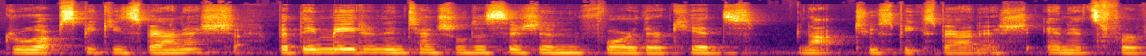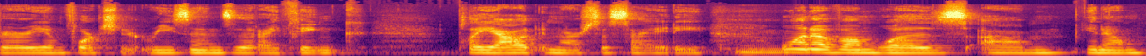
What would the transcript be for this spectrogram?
grew up speaking Spanish, but they made an intentional decision for their kids not to speak Spanish, and it's for very unfortunate reasons that I think play out in our society. Mm. One of them was, um, you know,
